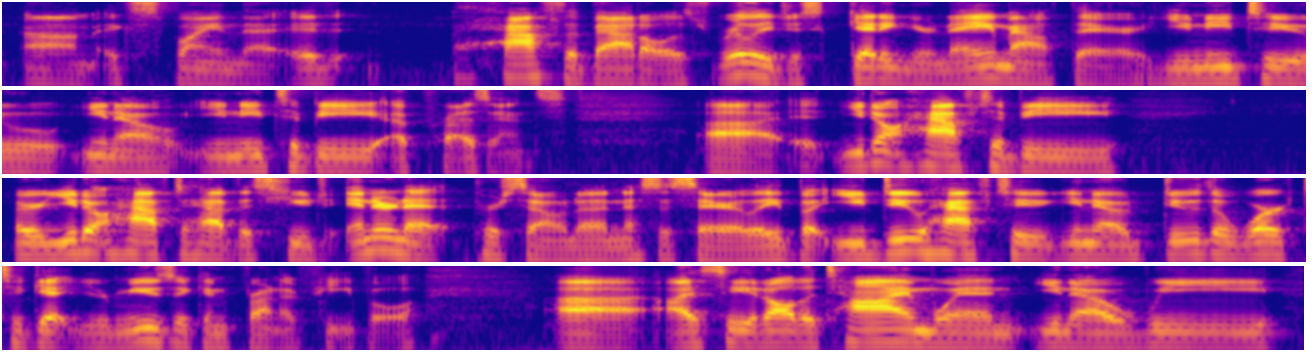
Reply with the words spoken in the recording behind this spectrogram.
um, explain that it half the battle is really just getting your name out there. You need to, you know, you need to be a presence. Uh, you don't have to be, or you don't have to have this huge internet persona necessarily, but you do have to, you know, do the work to get your music in front of people. Uh, I see it all the time when, you know, we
